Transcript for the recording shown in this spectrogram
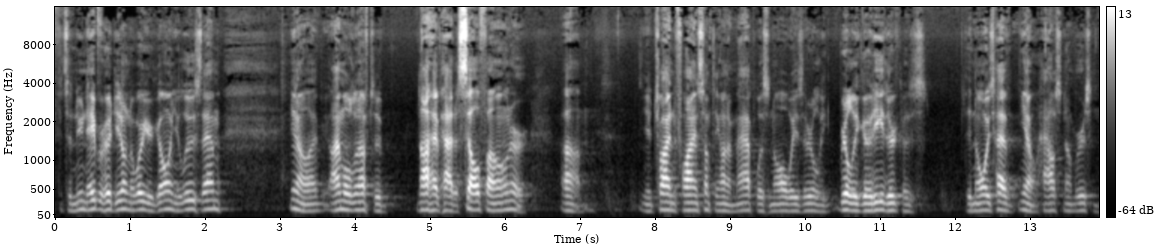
if it's a new neighborhood, you don't know where you're going, you lose them. You know, I'm old enough to not have had a cell phone or um, you know, trying to find something on a map wasn't always really, really good either because didn't always have, you know, house numbers. And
